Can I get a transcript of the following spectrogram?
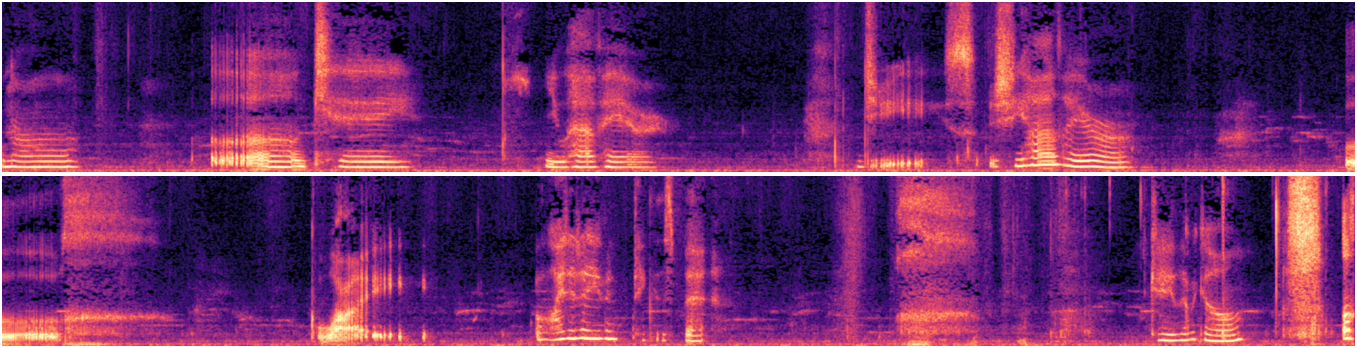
No. Okay. You have hair. Jeez. She has hair. Ugh. Why? Why did I even take this bet? Okay, there we go. Ugh.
